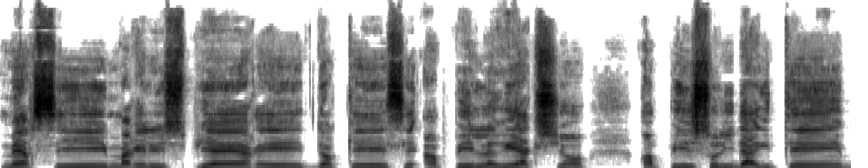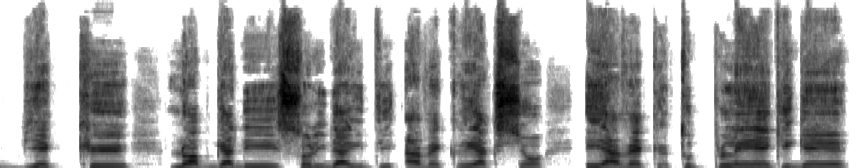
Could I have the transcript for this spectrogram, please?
Merci Marie-Louise Pierre et donc eh, c'est un pile réaction, un pile solidarité bien que l'op gade solidarité avec réaction et avec tout plein qui gagne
